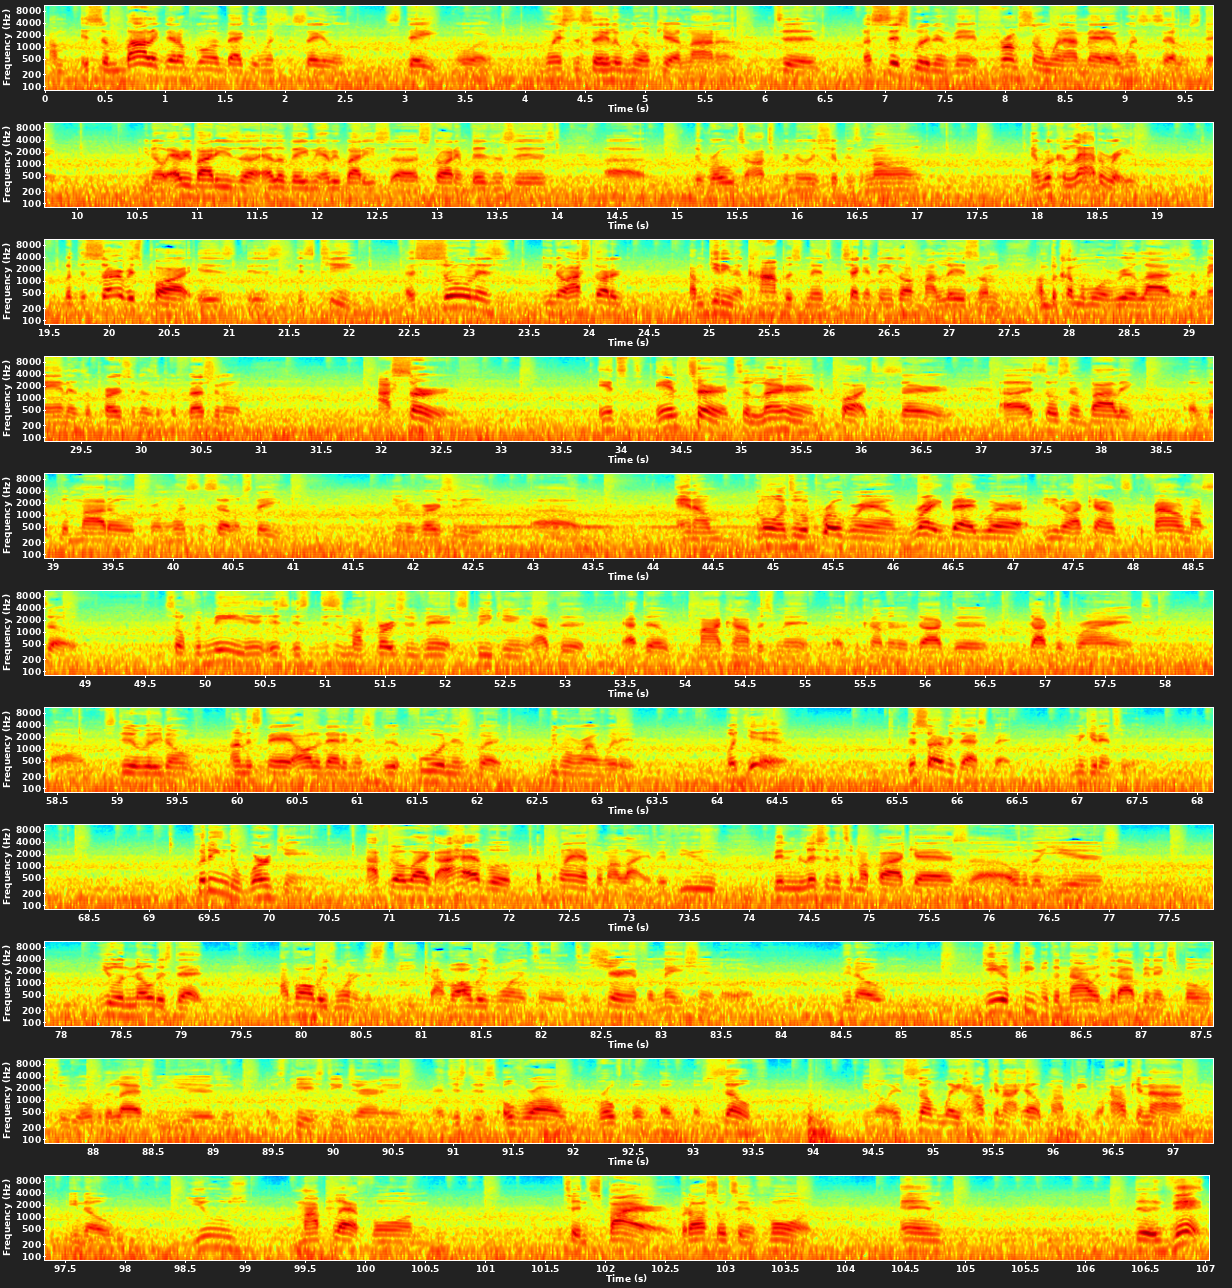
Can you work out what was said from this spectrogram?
I'm, it's symbolic that I'm going back to Winston-Salem State or Winston-Salem, North Carolina to assist with an event from someone I met at Winston-Salem State. You know, everybody's uh, elevating, everybody's uh, starting businesses. Uh, the road to entrepreneurship is long, and we're collaborating. But the service part is is is key. As soon as you know, I started. I'm getting accomplishments. I'm checking things off my list. I'm I'm becoming more realized as a man, as a person, as a professional. I serve. Enter, enter to learn, depart to serve. Uh, it's so symbolic of the, the motto from Winston-Salem State University. Um, and I'm going to a program right back where, you know, I kind of found myself. So for me, it's, it's, this is my first event speaking after after my accomplishment of becoming a doctor, Dr. Bryant. Um, still really don't understand all of that in its fullness, but we're to run with it. But yeah, the service aspect. Let me get into it putting the work in. I feel like I have a, a plan for my life. If you've been listening to my podcast uh, over the years, you will notice that I've always wanted to speak. I've always wanted to, to share information or, you know, give people the knowledge that I've been exposed to over the last few years of, of this PhD journey and just this overall growth of, of, of self. You know, in some way, how can I help my people? How can I, you know, use my platform to inspire, but also to inform. And the event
